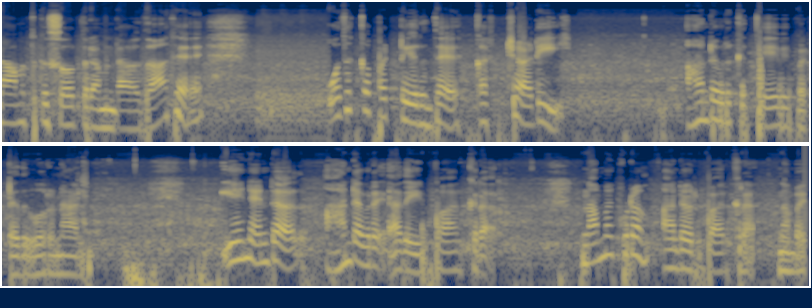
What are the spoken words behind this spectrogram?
நாமத்துக்கு சோத்திரம் உண்டாவதாக. ஒதுக்கப்பட்டு இருந்த கற்றாடி ஆண்டவருக்கு தேவைப்பட்டது ஒரு நாள். ஏனென்றால் ஆண்டவரை அதை பார்க்கிறார். நம்ம கூட ஆண்டவர் பார்க்கிறார். நம்ம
